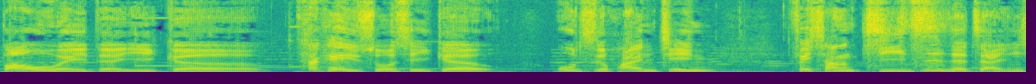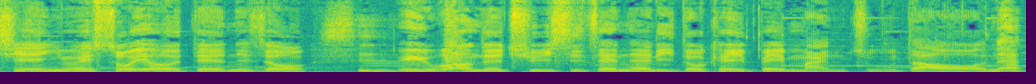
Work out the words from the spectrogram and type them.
包围的一个，它可以说是一个物质环境非常极致的展现，因为所有的那种欲望的驱使在那里都可以被满足到哦。那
